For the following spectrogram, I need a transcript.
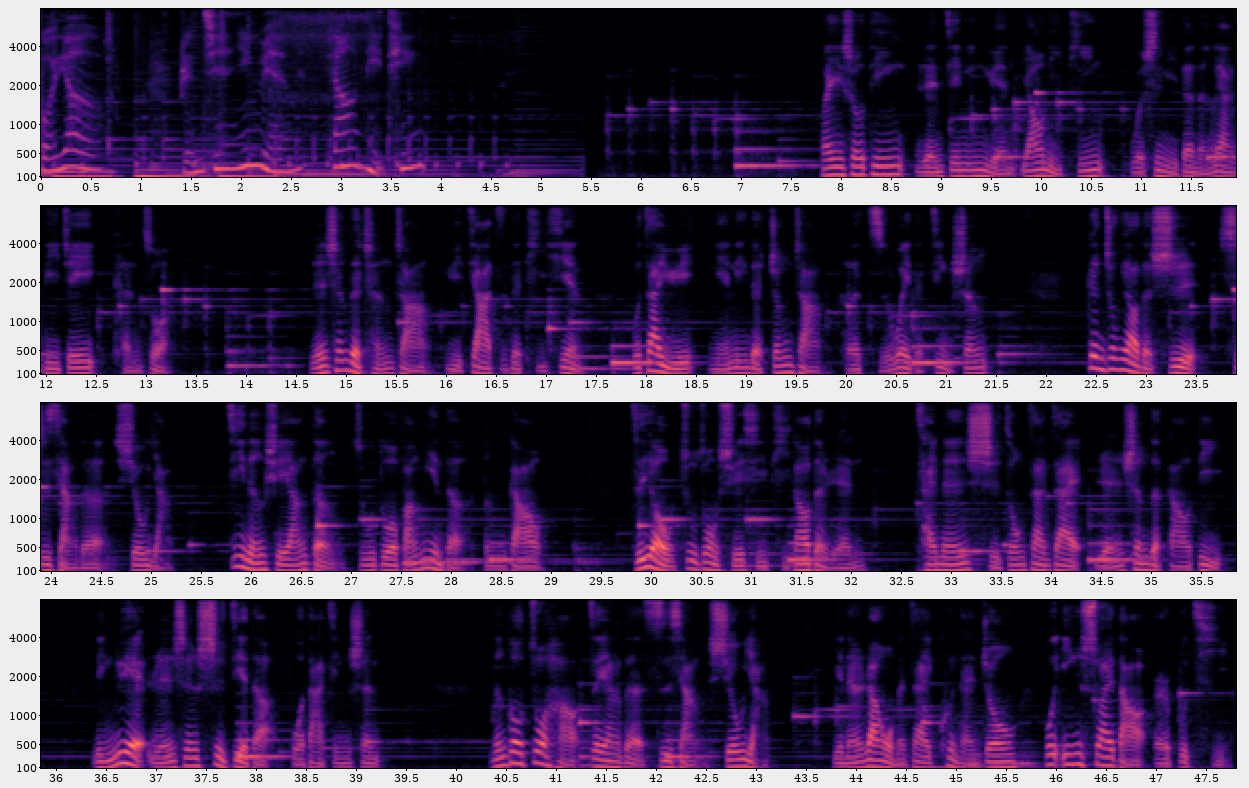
佛佑，人间姻缘邀你听。欢迎收听《人间姻缘邀你听》，我是你的能量 DJ 肯佐。人生的成长与价值的体现，不在于年龄的增长和职位的晋升，更重要的是思想的修养、技能学养等诸多方面的登高。只有注重学习提高的人，才能始终站在人生的高地，领略人生世界的博大精深。能够做好这样的思想修养，也能让我们在困难中不因摔倒而不起。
